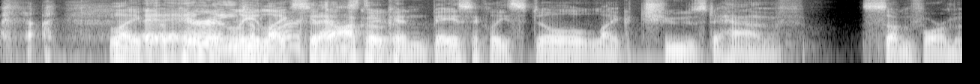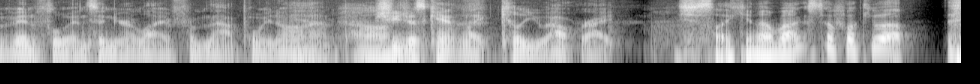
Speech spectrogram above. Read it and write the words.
Like, It- apparently, leaves a like, mark, it has Sadako can basically still, like, choose to have some form of influence in your life from that point on. pal. she just can't, like, kill you outright. Just like, you know, but I can still fuck you up.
